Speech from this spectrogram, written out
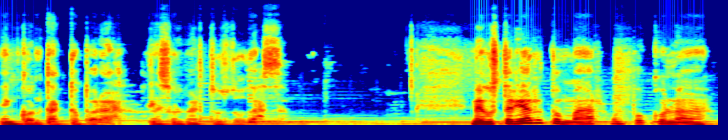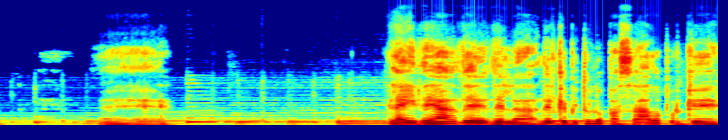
en contacto para resolver tus dudas. Me gustaría retomar un poco la, eh, la idea de, la, del capítulo pasado porque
